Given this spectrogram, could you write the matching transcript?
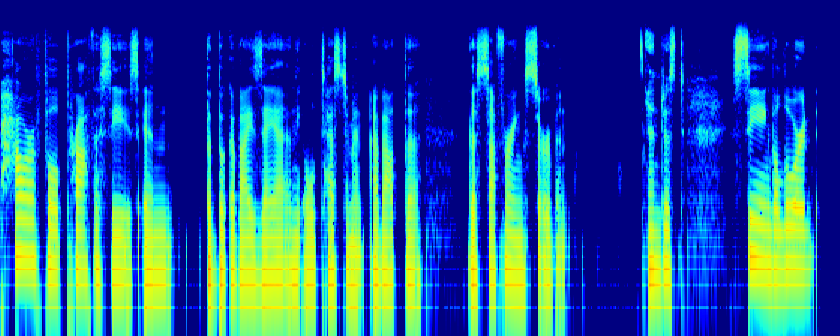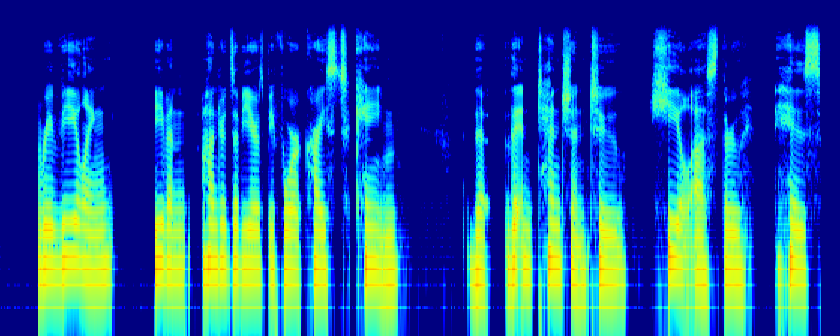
powerful prophecies in the book of Isaiah and the Old Testament about the the suffering servant and just seeing the Lord revealing even hundreds of years before Christ came the the intention to heal us through his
